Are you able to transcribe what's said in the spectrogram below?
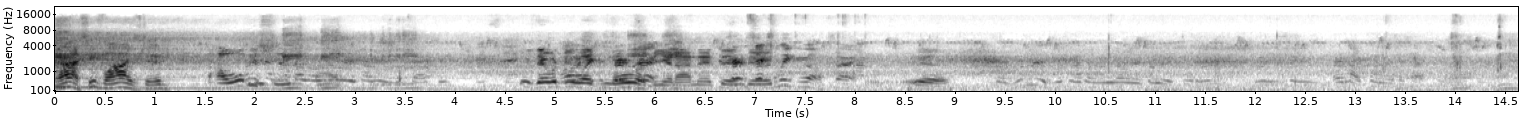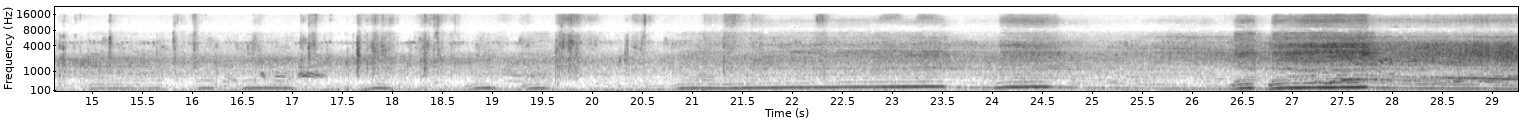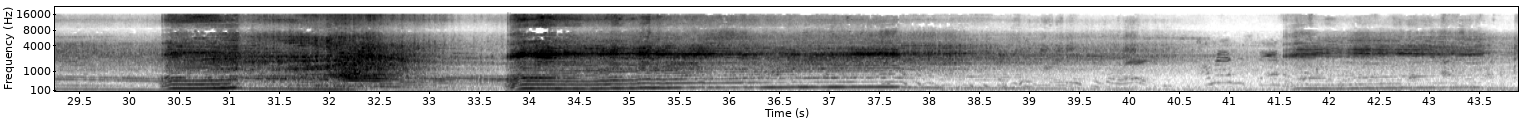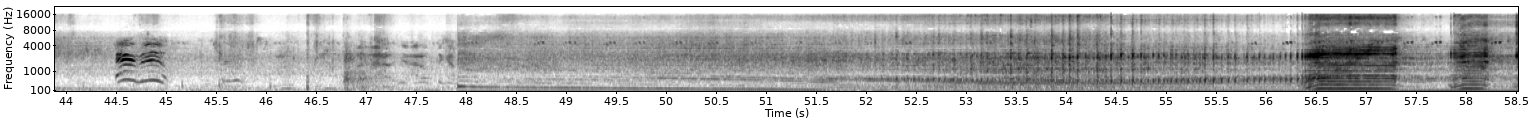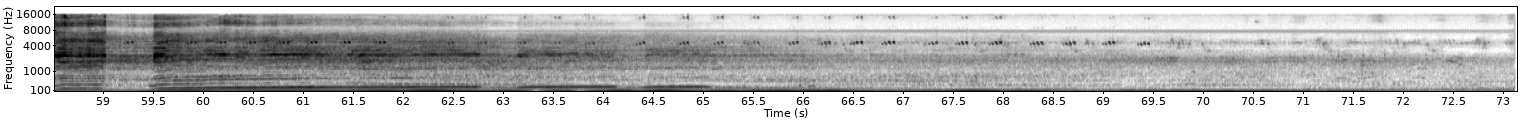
yeah, she flies, dude. How old is she? Dude, there would be like Nora being on that thing, dude. Six weeks ago, sorry. I'm Mm-hmm.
